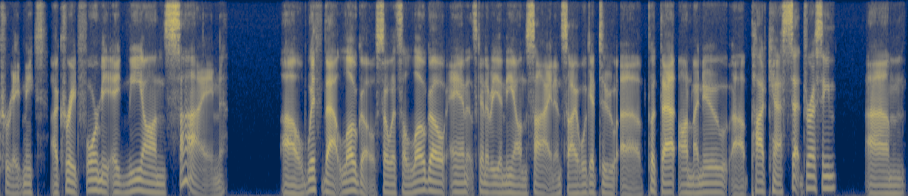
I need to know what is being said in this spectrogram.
create me, uh, create for me a neon sign uh, with that logo. So it's a logo and it's going to be a neon sign. And so I will get to uh, put that on my new uh, podcast set dressing. Um,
